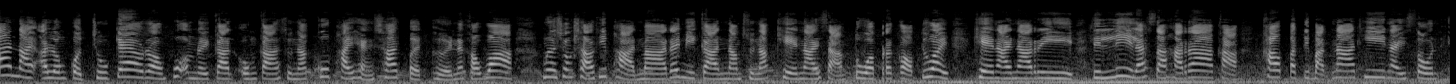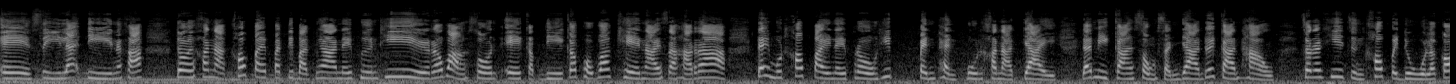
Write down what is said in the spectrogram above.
้านนายอลงกฎชูแก้วรองผู้อำนวยการองค์การสุนัขกู้ภัยแห่งชาติเปิดเผยนะคะว่า เมื่อช่วงเช้าที่ผ่านมาได้มีการนำสุนัขเคนาย3ตัวประกอบด้วยเคนายนารีลิลลี่และซาฮาราค่ะ เข้าปฏิบัติหน้าที่ในโซน A C และ D นะคะ โดยขณะเข้าไปปฏิบัติงานในพื้นที่ระหว่างโซน A กับ D ก็พบว่าเคนายซาฮาราได้มุดเข้าไปในโพรงที่ เป็นแผ่นปูนขนาดใหญ่ และมีการส่งสัญญาณด้วยการเห่า เจ้าหน้าที่จึงเข้าไปดูแล้วก็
